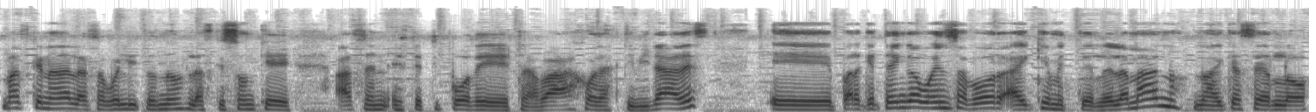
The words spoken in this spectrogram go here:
más que nada las abuelitas, ¿no? Las que son que hacen este tipo de trabajo, de actividades, eh, para que tenga buen sabor hay que meterle la mano, no hay que hacerlo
